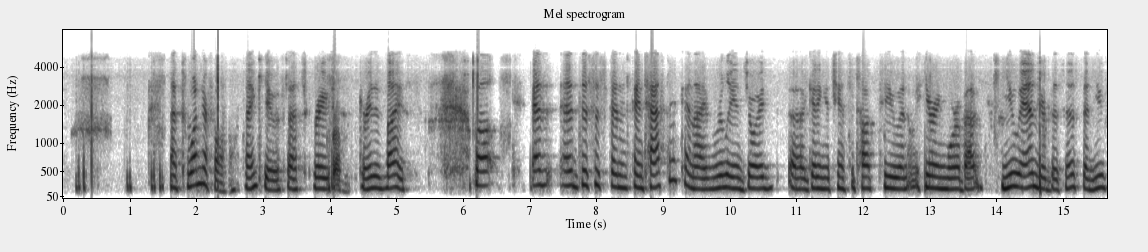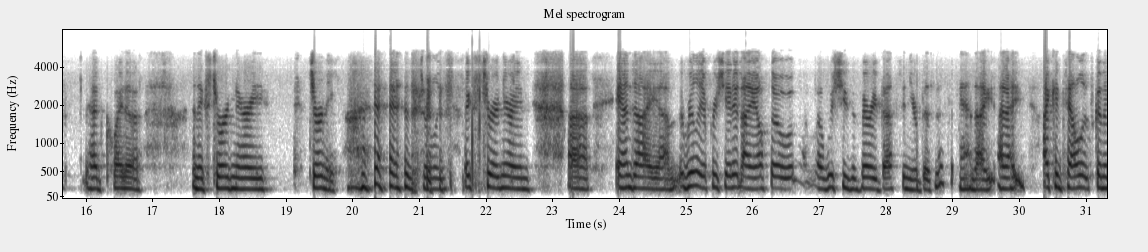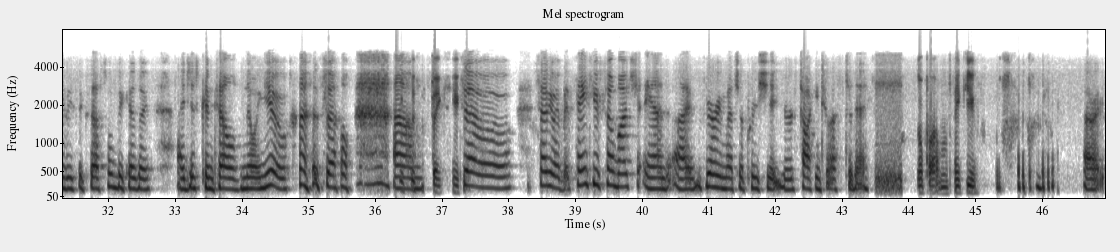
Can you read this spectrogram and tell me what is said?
That's wonderful. Thank you. That's great. No great advice. Well, Ed, Ed, this has been fantastic, and I really enjoyed uh, getting a chance to talk to you and hearing more about you and your business. And you've had quite a an extraordinary journey. it's really extraordinary, and uh, and I um, really appreciate it. I also uh, wish you the very best in your business, and I and I I can tell it's going to be successful because I I just can tell knowing you. so um, thank you. So so anyway, but thank you so much, and I very much appreciate your talking to us today. No problem. Thank you. All right.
